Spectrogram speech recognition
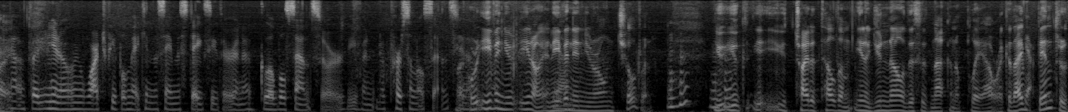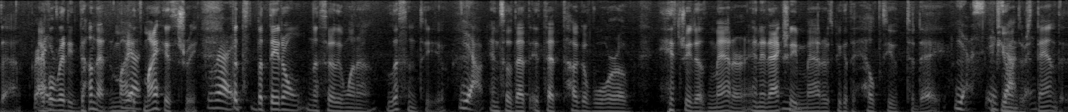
Right. uh, but you know, we watch people making the same mistakes either in a global sense or even a personal sense. you Right, know. or even your you know and Yeah. even in your own children you, mhm. you c- you try to tell them you know you know this is not going to play out right because i've Yeah. been through that Right. i've already done that in my Yeah. it's my history right. but but they don't necessarily want to listen to you yeah. and so that it's that tug of war of history doesn't matter and it actually matters because it helps you today Yes. if you Mm-hmm. understand it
